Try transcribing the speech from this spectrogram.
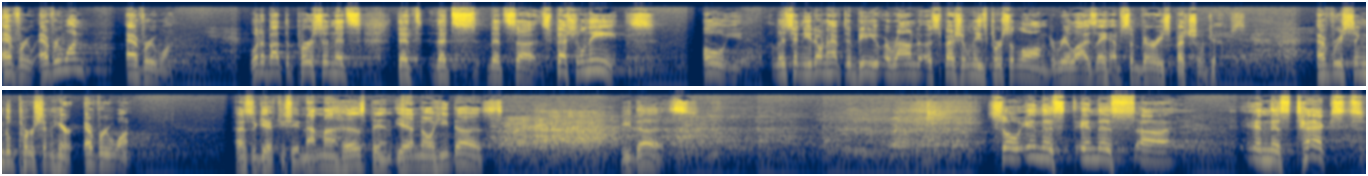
Every, everyone, everyone. What about the person that's that's that's that's uh, special needs? Oh, listen, you don't have to be around a special needs person long to realize they have some very special gifts. Every single person here, everyone has a gift. You say, not my husband. Yeah, no, he does. He does. So in this in this uh, in this text,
